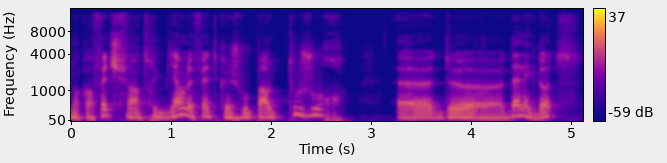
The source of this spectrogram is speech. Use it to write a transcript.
Donc en fait, je fais un truc bien, le fait que je vous parle toujours euh, d'anecdotes,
